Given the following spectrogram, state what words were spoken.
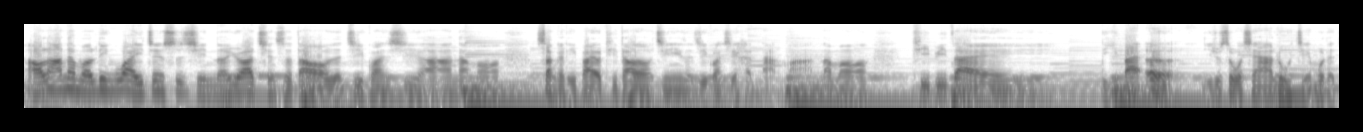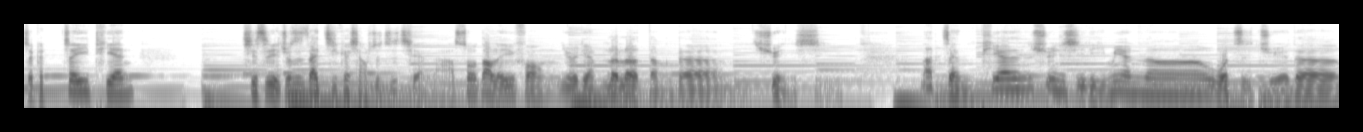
好啦，那么另外一件事情呢，又要牵扯到人际关系啦。那么上个礼拜有提到经营人际关系很难嘛？那么 TB 在礼拜二，也就是我现在录节目的这个这一天，其实也就是在几个小时之前啦，收到了一封有一点热热等的讯息。那整篇讯息里面呢，我只觉得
